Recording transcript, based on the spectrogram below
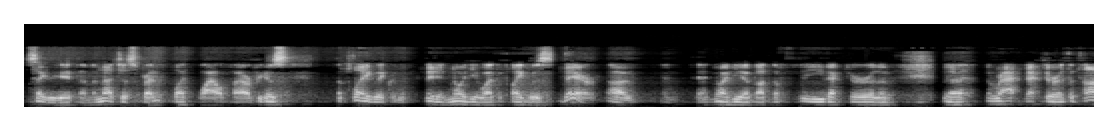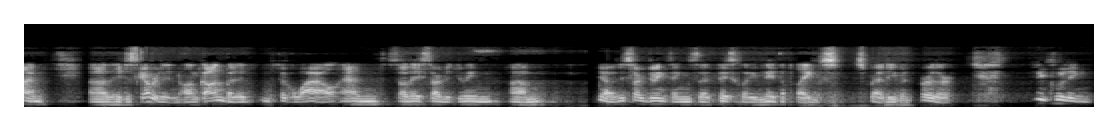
segregate them and not just spread like wildfire because the plague. They couldn't, they had no idea why the plague was there. Uh, and they had no idea about the flea vector or the, the, the rat vector at the time. Uh, they discovered it in Hong Kong, but it took a while. And so they started doing, um, you know, they started doing things that basically made the plagues spread even further, including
